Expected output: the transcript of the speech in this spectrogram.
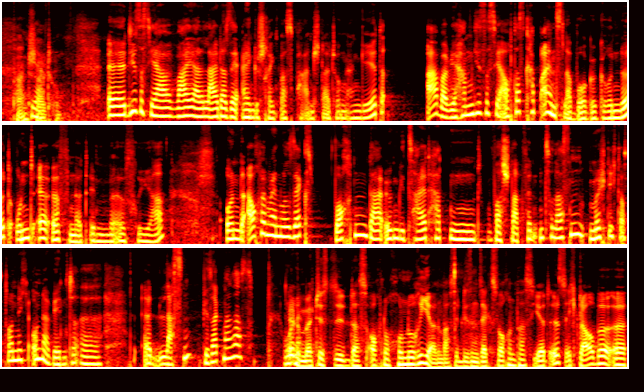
Veranstaltung. Äh, dieses Jahr war ja leider sehr eingeschränkt, was Veranstaltungen angeht. Aber wir haben dieses Jahr auch das Cup 1 Labor gegründet und eröffnet im äh, Frühjahr. Und auch wenn wir nur sechs Wochen da irgendwie Zeit hatten, was stattfinden zu lassen, möchte ich das doch nicht unerwähnt äh, äh, lassen. Wie sagt man das? Ja, du möchtest äh, das auch noch honorieren, was in diesen sechs Wochen passiert ist. Ich glaube,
